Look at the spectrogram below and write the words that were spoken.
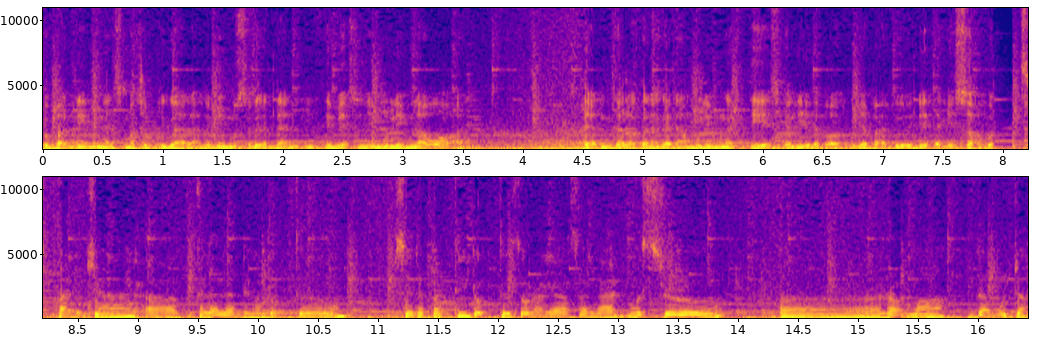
berbanding dengan semasa bertugas lah, lebih mesra dan kita biasanya boleh melawak dan kalau kadang-kadang boleh mengerti sekali lepas pejabat tu dia tak kisah pun Sepanjang uh, perkenalan dengan doktor, saya dapati doktor seorang yang sangat mesra, uh, ramah dan mudah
